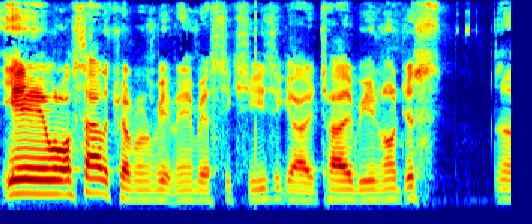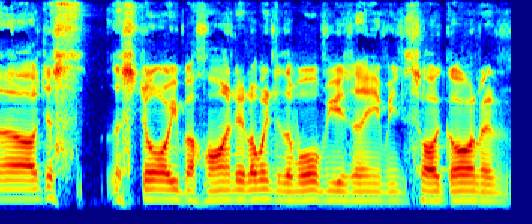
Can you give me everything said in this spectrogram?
Yeah, well, I started travelling in Vietnam about six years ago, Toby, and I just, uh, just the story behind it. I went to the War Museum in Saigon, and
